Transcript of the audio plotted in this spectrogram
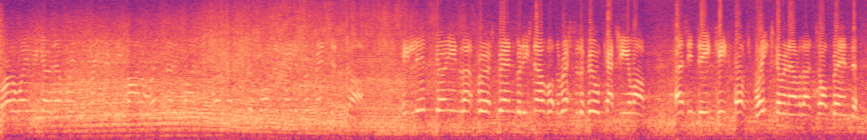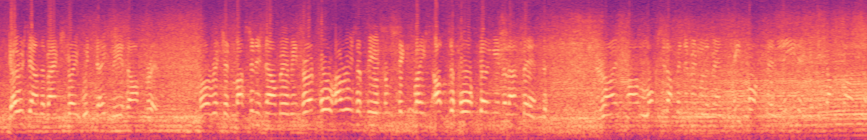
Well, away we go then with the 350 final. Race 35. Mitchell Godden made a tremendous start. He led going into that first bend, but he's now got the rest of the field catching him up. As indeed Keith Potts breaks coming out of that top bend, goes down the back straight with Dave Mears after him. Well, Richard Musson is now moving through, and Paul Hurry's appeared from sixth place up to fourth going into that bend. Drives hard, locks it up in the middle of the bend. Keith Potts then leading as he comes faster.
